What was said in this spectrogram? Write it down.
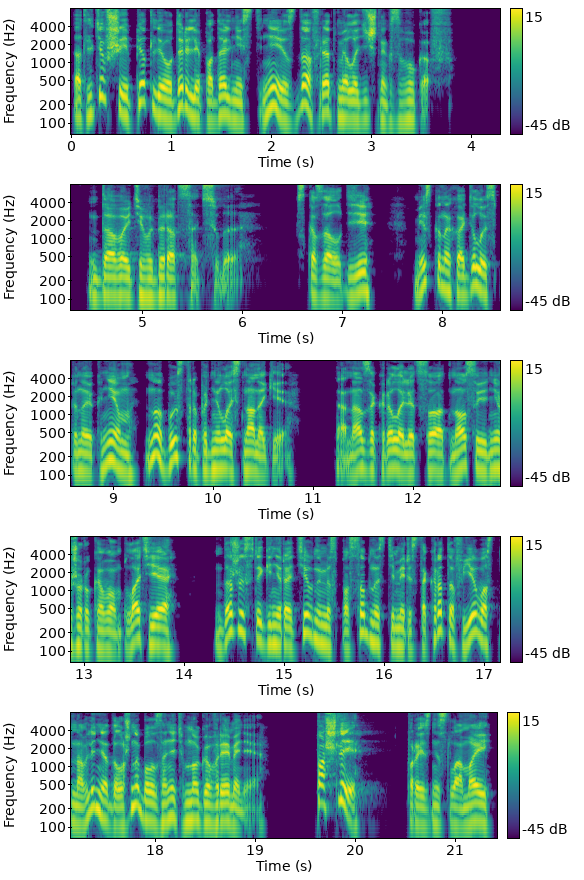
отлетевшие петли ударили по дальней стене, издав ряд мелодичных звуков. «Давайте выбираться отсюда», — сказал Ди. Миска находилась спиной к ним, но быстро поднялась на ноги. Она закрыла лицо от носа и ниже рукавом платья. Даже с регенеративными способностями аристократов её восстановление должно было занять много времени. «Пошли!» – произнесла Мэй,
